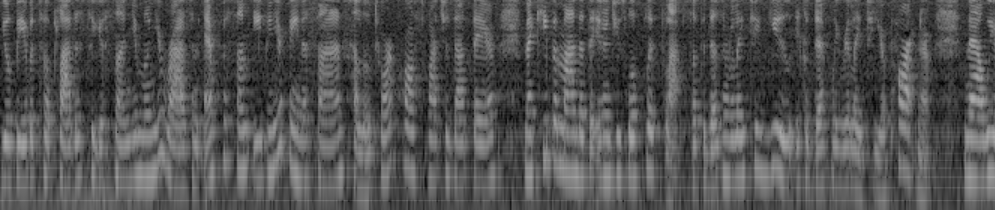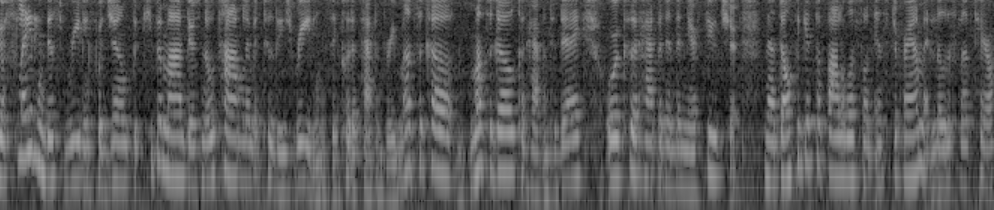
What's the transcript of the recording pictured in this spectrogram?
You'll be able to apply this to your sun, your moon, your rising, and for some, even your Venus sign. Hello to our cross watchers out there. Now, keep in mind that the energies will flip-flop. So if it doesn't relate to you, it could definitely relate to your partner. Now, we are slating this reading for June, but keep in mind there's no time limit to these readings. It could have happened three months ago, months ago, could happen today, or it could happen in the near future. Now, don't forget to follow us on Instagram at Lotus Love Tarot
